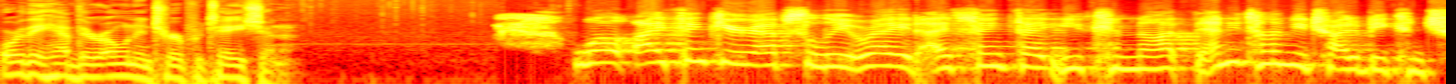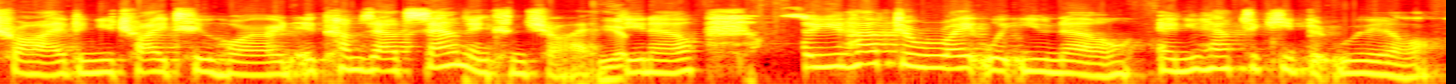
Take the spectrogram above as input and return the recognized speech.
or they have their own interpretation well, I think you're absolutely right. I think that you cannot, anytime you try to be contrived and you try too hard, it comes out sounding contrived, yep. you know? So you have to write what you know and you have to keep it real.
